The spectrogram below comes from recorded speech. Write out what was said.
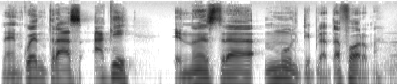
la encuentras aquí en nuestra multiplataforma.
